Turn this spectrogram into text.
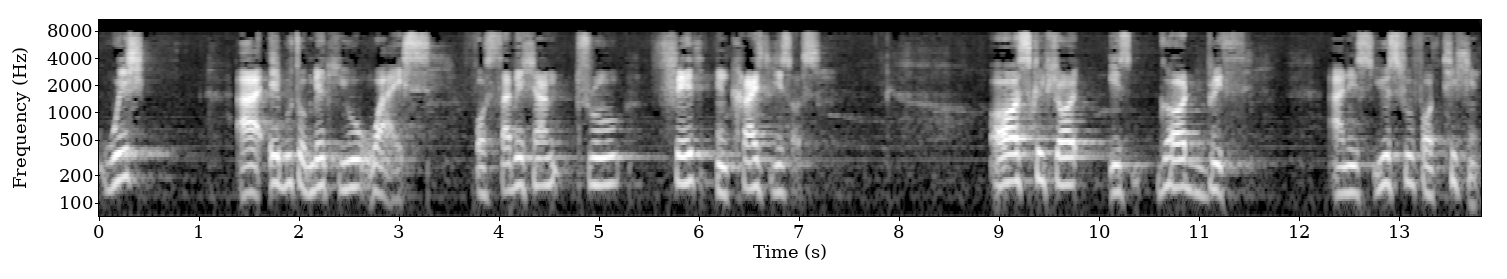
which are able to make you wise for salvation through faith in Christ Jesus. All Scripture is God breathed and is useful for teaching,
